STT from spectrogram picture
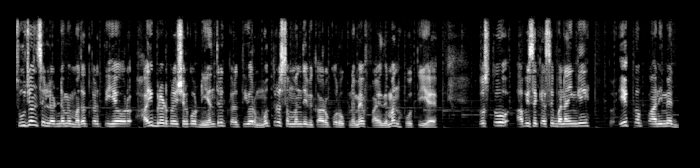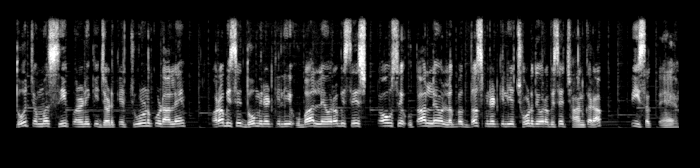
सूजन से लड़ने में मदद करती है और हाई ब्लड प्रेशर को नियंत्रित करती है और मूत्र संबंधी विकारों को रोकने में फ़ायदेमंद होती है। दोस्तों, आप इसे कैसे बनाएँगे? तो एक कप पानी में दो चम्मच सी परणी की जड़ के चूर्ण को डालें और अब इसे दो मिनट के लिए उबाल लें और अब इसे स्टोव से उतार लें और लगभग दस मिनट के लिए छोड़ दें और अब इसे छान कर आप पी सकते हैं।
